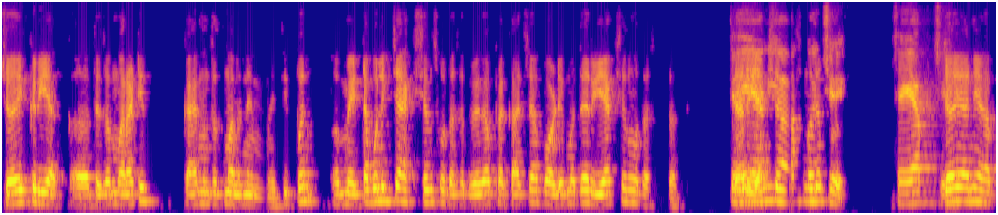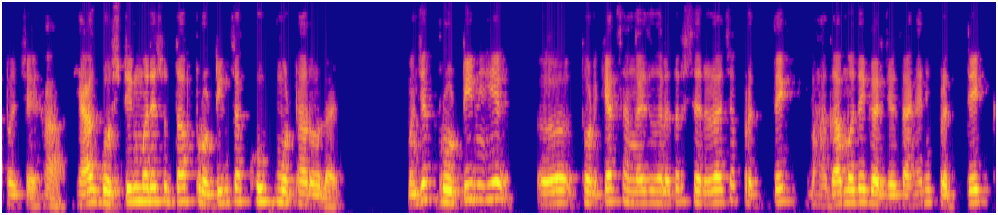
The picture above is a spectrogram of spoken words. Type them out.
जय क्रिया त्याचं मराठीत काय म्हणतात मला नाही माहिती पण मेटाबॉलिक जे ऍक्शन्स होत असतात वेगवेगळ्या प्रकारच्या बॉडीमध्ये रिॲक्शन होत असतात. त्या रिॲक्शन जय आणि अपचय. हा ह्या गोष्टींमध्ये सुद्धा प्रोटीनचा खूप मोठा रोल आहे. म्हणजे प्रोटीन हे थोडक्यात सांगायचं झालं तर शरीराच्या प्रत्येक भागामध्ये गरजेचं आहे आणि प्रत्येक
